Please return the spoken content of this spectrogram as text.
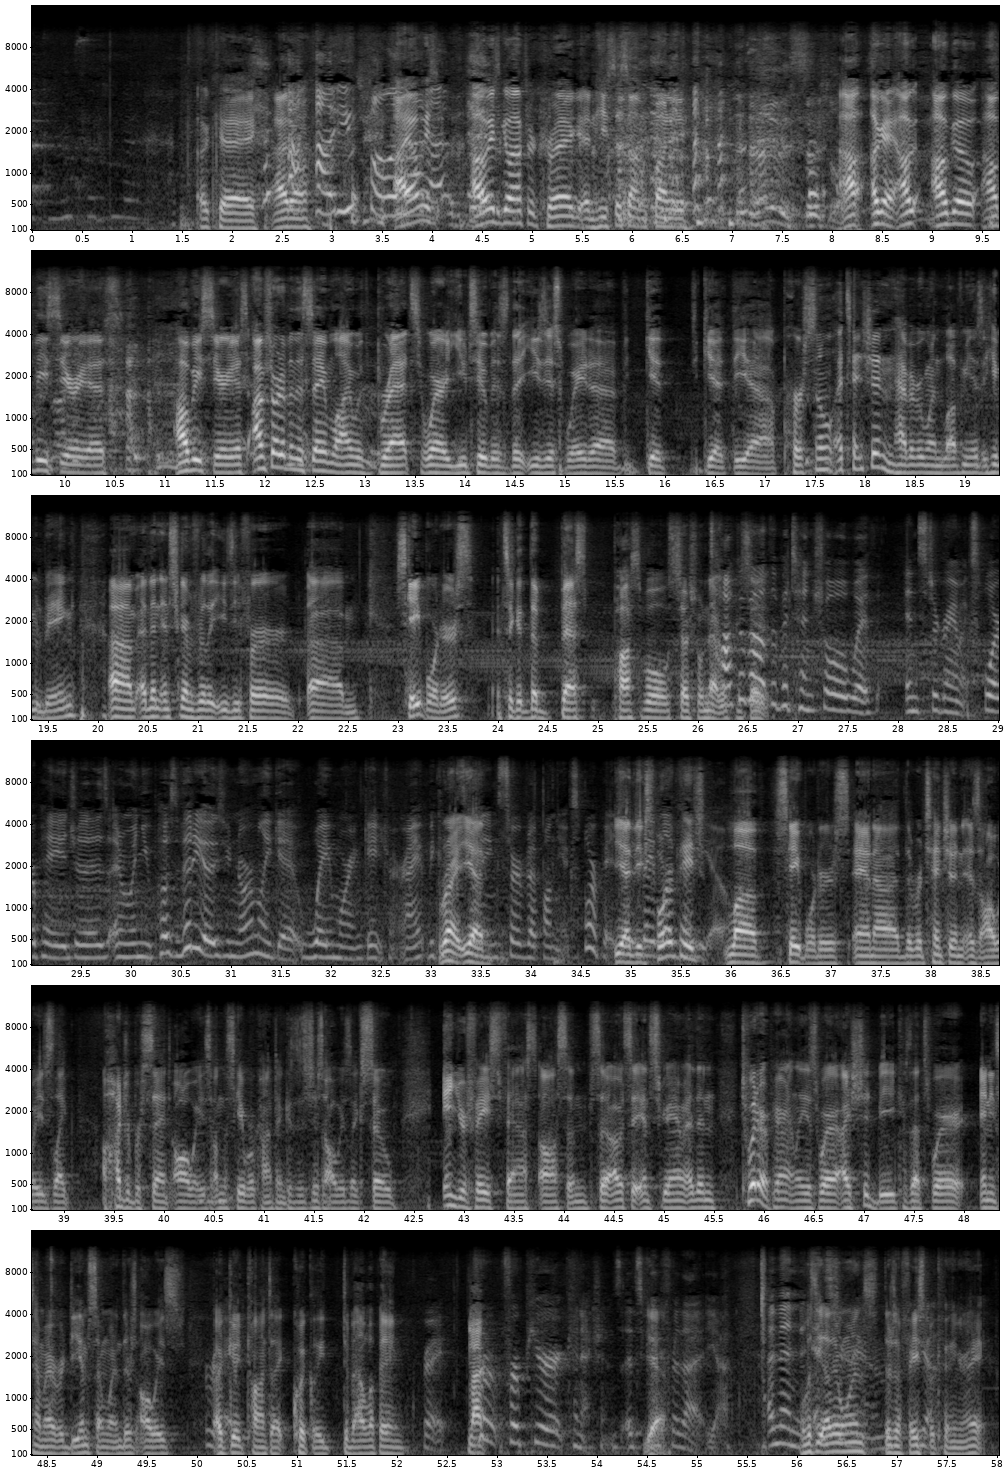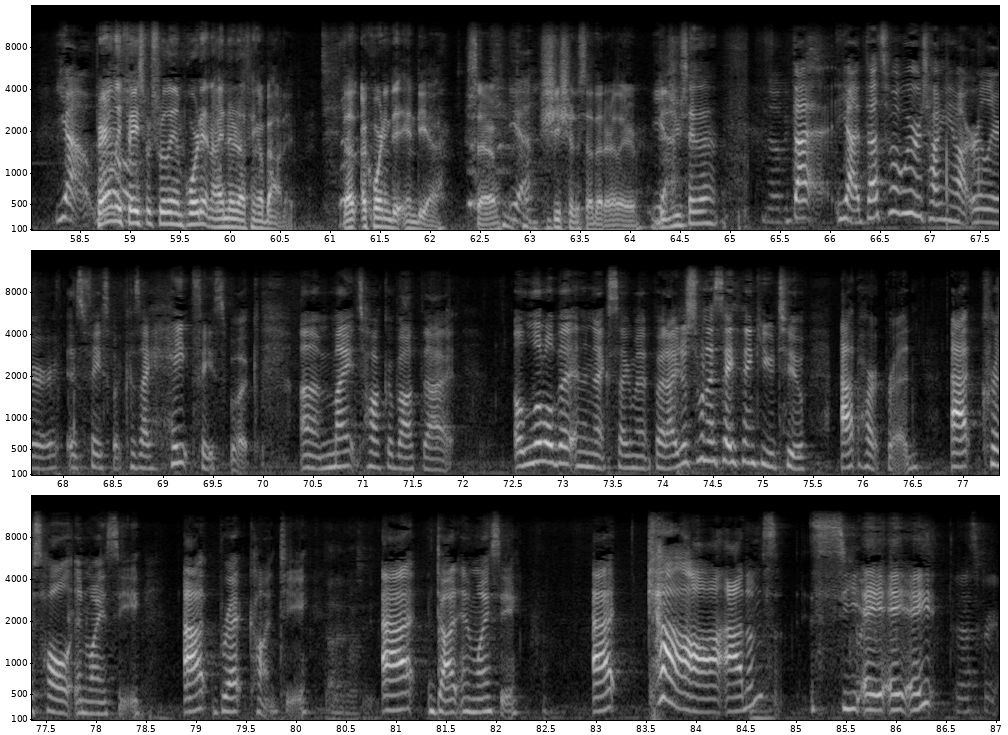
Okay, I don't. How do you follow I that always, up? I always go after Craig, and he says something funny. I'll, okay, I'll, I'll go. I'll be serious. I'll be serious. I'm sort of in the same line with Brett, where YouTube is the easiest way to get get the uh, personal attention and have everyone love me as a human being. Um, and then Instagram's really easy for um, skateboarders. It's like the best possible social network. Talk about the potential with Instagram Explore pages, and when you post videos, you normally get way more engagement, right? Because Right, it's yeah. getting served up on the Explore page. Yeah, the Explore love page video. love skateboarders, and uh, the retention is always like 100% always on the skateboard content because it's just always like so in your face, fast, awesome. So I would say Instagram, and then Twitter apparently is where I should be because that's where anytime I ever DM someone, there's always a good contact quickly developing. Right. Not- for, for pure connections. It's good Yeah. for that, yeah. And then What's the other ones? There's a Facebook yeah. thing, right? Yeah. Apparently, well, Facebook's really important, and I know nothing about it. That, according to India. So Yeah. she should have said that earlier. Yeah. Did you say that? No, that yeah, that's what we were talking about earlier is Facebook because I hate Facebook. Um, might talk about that a little bit in the next segment, but I just want to say thank you to at Heartbread, at Chris Hall NYC, at Brett Conti, at dot NYC, at Ka Adams C A A eight.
